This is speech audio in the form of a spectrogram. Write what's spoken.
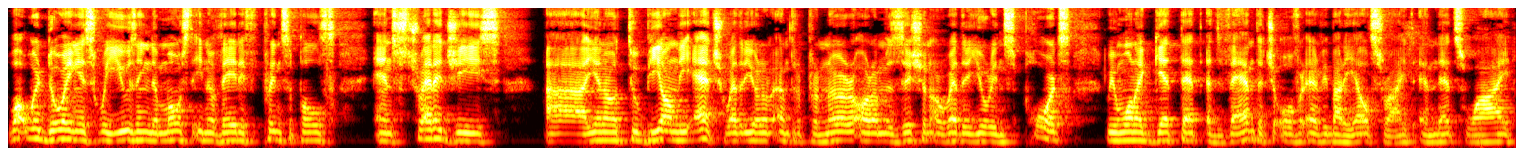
what we're doing is we're using the most innovative principles and strategies uh, you know, to be on the edge, whether you're an entrepreneur or a musician or whether you're in sports, we want to get that advantage over everybody else, right? And that's why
